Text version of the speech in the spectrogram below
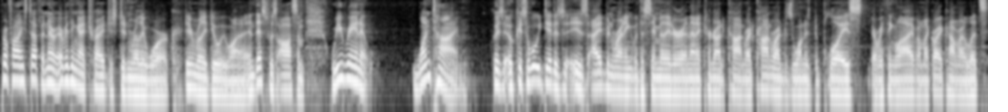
profiling stuff, and everything I tried just didn't really work. Didn't really do what we wanted. And this was awesome. We ran it one time because okay. So what we did is is I had been running it with the simulator, and then I turned on to Conrad. Conrad is the one who deploys everything live. I'm like, all right, Conrad, let's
